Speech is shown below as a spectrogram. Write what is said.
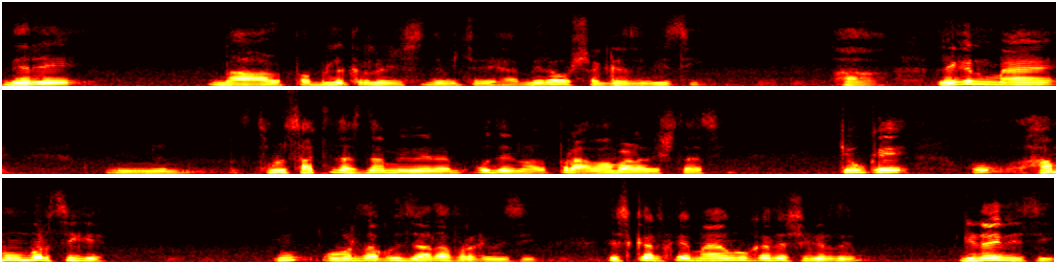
ਮੇਰੇ ਨਾਲ ਪਬਲਿਕ ਰਿਲੇਸ਼ਨ ਦੇ ਵਿੱਚ ਰਿਹਾ, ਮੇਰਾ ਉਹ ਸ਼ਾਗਿਰਦ ਵੀ ਸੀ। ਹਾਂ, ਲੇਕਿਨ ਮੈਂ ਤੁਹਾਨੂੰ ਸੱਚ ਦੱਸਦਾ ਵੀ ਮੇਰਾ ਉਹਦੇ ਨਾਲ ਭਰਾਵਾਂ ਵਾਲਾ ਰਿਸ਼ਤਾ ਸੀ। ਕਿਉਂਕਿ ਉਹ ਹਮ ਉਮਰ ਸੀਗੇ। ਉਮਰ ਦਾ ਕੋਈ ਜ਼ਿਆਦਾ ਫ਼ਰਕ ਨਹੀਂ ਸੀ। ਇਸ ਕਰਕੇ ਮੈਂ ਉਹਨੂੰ ਕਦੇ ਸ਼ਾਗਿਰਦ ਗਿਣਿਆ ਹੀ ਨਹੀਂ ਸੀ।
